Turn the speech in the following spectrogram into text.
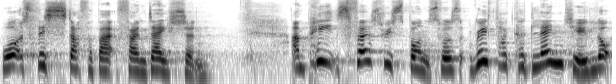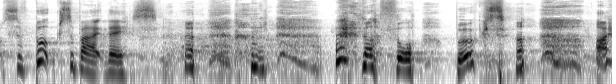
what's this stuff about foundation? And Pete's first response was, Ruth, I could lend you lots of books about this. and I thought, books? I,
